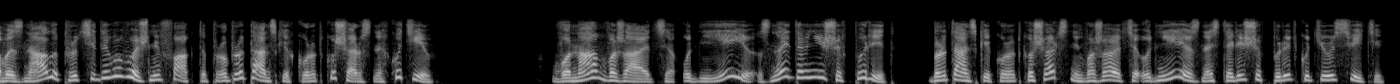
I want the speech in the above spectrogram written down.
ви знали про ці дивовижні факти про британських короткошерстних котів? Вона вважається однією з найдавніших порід. Британські короткошерстні вважаються однією з найстаріших порід котів у світі.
